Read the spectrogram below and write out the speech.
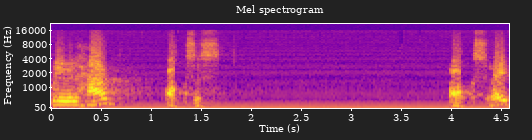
they will have oxes ox right?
